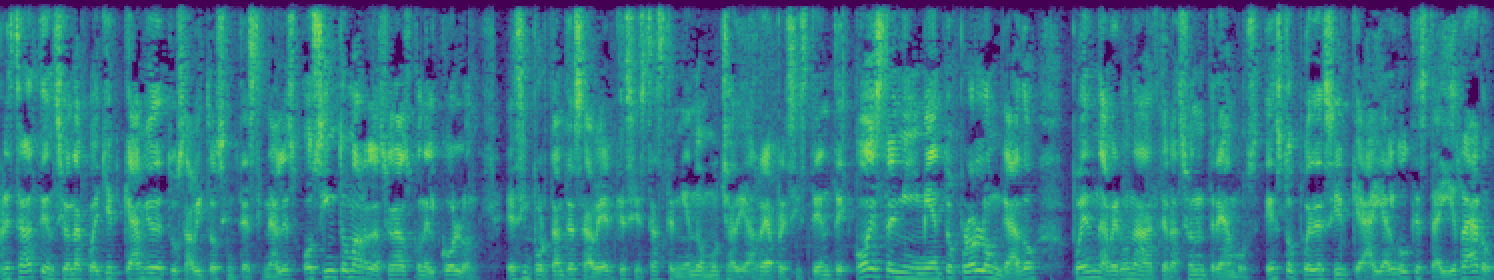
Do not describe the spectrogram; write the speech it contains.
prestar atención a cualquier cambio de tus hábitos intestinales o síntomas relacionados con el colon. Es importante saber que si estás teniendo mucha diarrea persistente o estreñimiento prolongado, pueden haber una alteración entre ambos. Esto puede decir que hay algo que está ahí raro.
